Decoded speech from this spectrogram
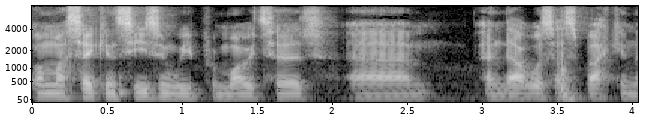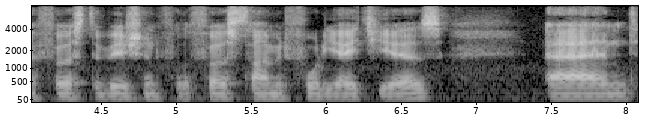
on my second season we promoted, um, and that was us back in the first division for the first time in forty eight years, and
